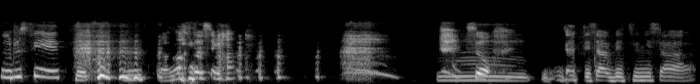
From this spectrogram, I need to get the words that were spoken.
うるせえって思ったの、私は。ーそうんだってさ、別にさ、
